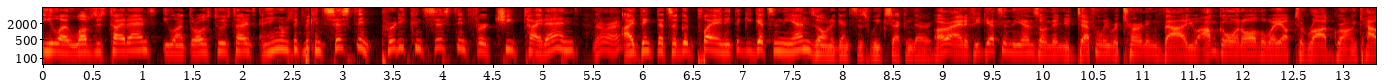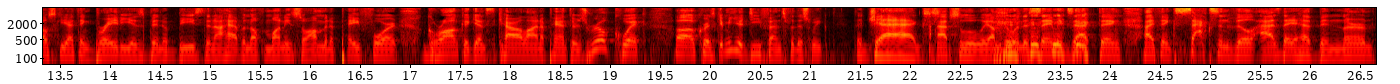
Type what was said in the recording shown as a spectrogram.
Eli loves his tight ends. Eli throws to his tight ends, and Engram's been consistent, pretty consistent for a cheap tight end. All right. I think that's a good play, and I think he gets in the end zone against this weak secondary. All right, if he gets in the end zone, then you're definitely returning value. I'm going all the way up to Rob Gronkowski. I think Brady has been a beast, and I have enough money, so I'm going to pay for it. Gronk against the Carolina Panthers. Real quick, uh, Chris, give me your defense for this week. The Jags. Absolutely. I'm doing the same exact thing. I think Saxonville, as they have been learned,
